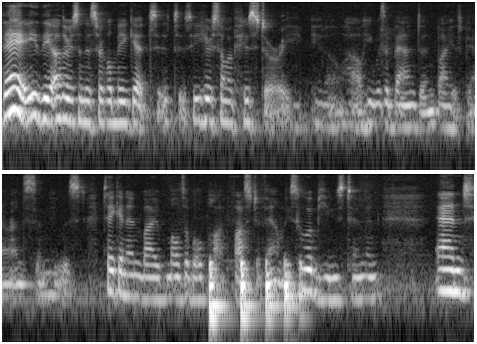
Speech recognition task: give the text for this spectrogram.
they, the others in the circle, may get to, to, hear some of his story, you know, how he was abandoned by his parents and he was taken in by multiple foster families who abused him. And, and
